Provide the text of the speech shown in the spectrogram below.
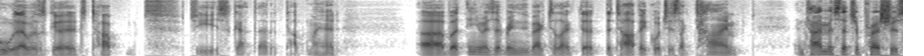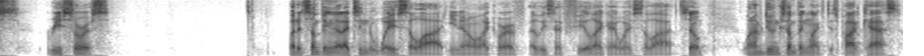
Ooh, that was good. It's top, jeez, got that at the top of my head. Uh, but anyways, that brings me back to like the the topic, which is like time, and time is such a precious resource. But it's something that I tend to waste a lot, you know, like or at least I feel like I waste a lot. So when I'm doing something like this podcast,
